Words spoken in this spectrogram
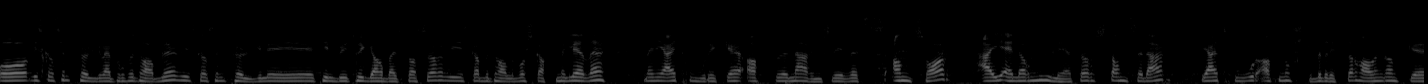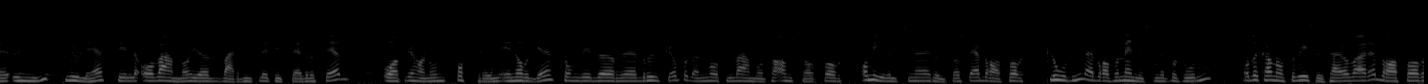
Og vi skal selvfølgelig være profitable. Vi skal selvfølgelig tilby trygge arbeidsplasser. Vi skal betale vår skatt med glede. Men jeg tror ikke at næringslivets ansvar, ei eller muligheter, stanser der. Jeg tror at norske bedrifter har en ganske unik mulighet til å være med og gjøre verden til et litt bedre sted. Og at vi har noen fortrinn i Norge som vi bør eh, bruke, og på den måten være med og ta ansvar for omgivelsene rundt oss. Det er bra for kloden, det er bra for menneskene på kloden. Og det kan også vise seg å være bra for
